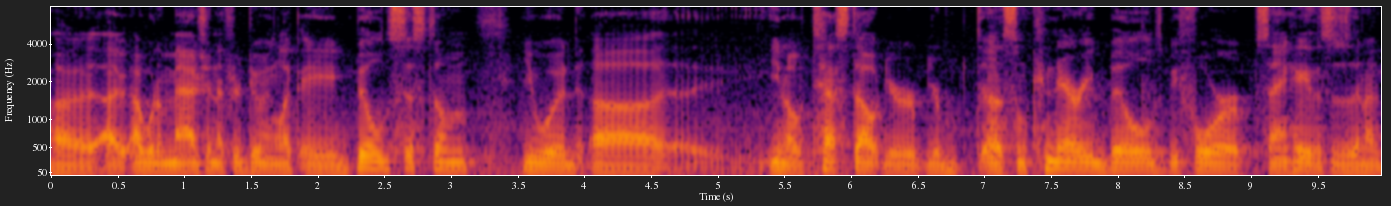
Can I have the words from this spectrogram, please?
Uh, I, I, would imagine if you're doing like a build system, you would you know test out your your uh, some canary builds before saying, hey, this is in a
